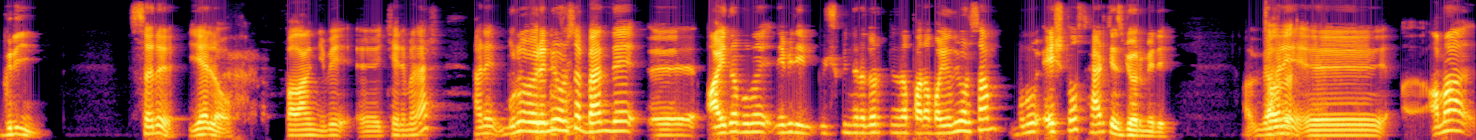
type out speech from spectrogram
green, sarı, yellow falan gibi e, kelimeler. Hani bunu öğreniyorsa ben de e, ayda buna ne bileyim 3000 lira 4000 lira para bayılıyorsam bunu eş dost herkes görmeli. Ve Tabii. hani e, ama e,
